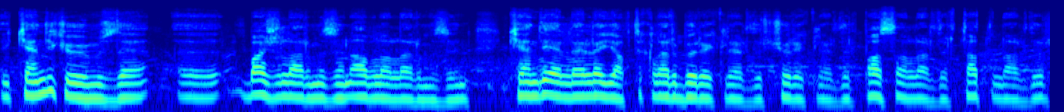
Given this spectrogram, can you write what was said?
E, kendi köyümüzde e, bacılarımızın, ablalarımızın kendi elleriyle yaptıkları böreklerdir, çöreklerdir, pastalardır, tatlılardır.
